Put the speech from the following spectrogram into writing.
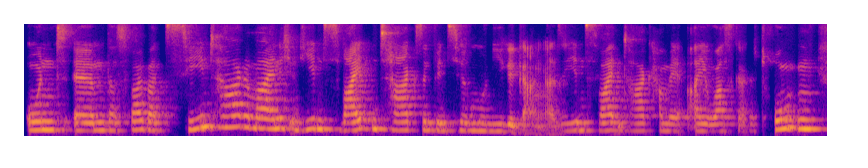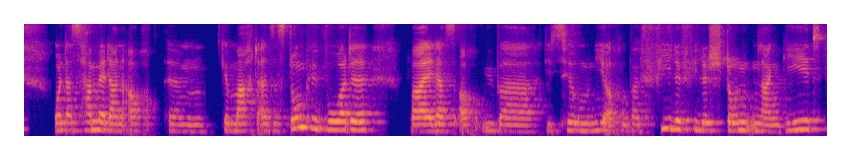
Und ähm, das war über zehn Tage, meine ich. Und jeden zweiten Tag sind wir in Zeremonie gegangen. Also jeden zweiten Tag haben wir Ayahuasca getrunken. Und das haben wir dann auch ähm, gemacht, als es dunkel wurde, weil das auch über die Zeremonie auch über viele, viele Stunden lang geht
